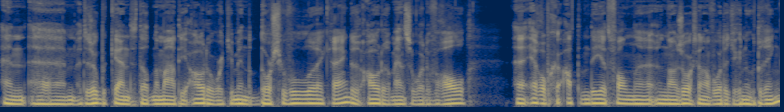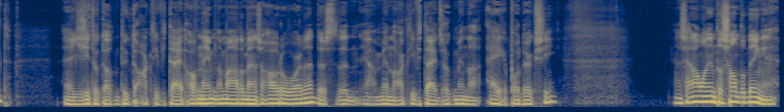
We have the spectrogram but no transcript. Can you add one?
En ehm, het is ook bekend dat naarmate je ouder wordt, je minder dorstgevoel eh, krijgt. Dus oudere mensen worden vooral eh, erop geattendeerd van, eh, nou zorg er nou voor dat je genoeg drinkt. Eh, je ziet ook dat natuurlijk de activiteit afneemt naarmate mensen ouder worden. Dus de, ja, minder activiteit is ook minder eigen productie. En het zijn allemaal interessante dingen.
